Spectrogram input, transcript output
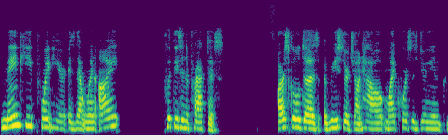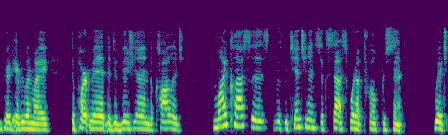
The main key point here is that when I put these into practice, our school does a research on how my course is doing compared to everyone in my department, the division, the college. My classes with retention and success went up 12% which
